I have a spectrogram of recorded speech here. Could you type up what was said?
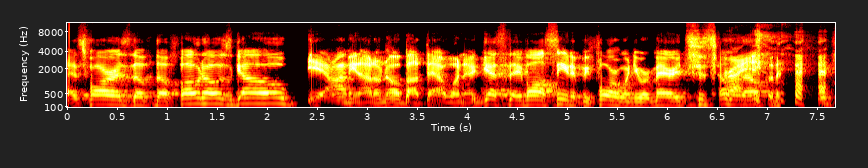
As far as the, the photos go, yeah, I mean, I don't know about that one. I guess they've all seen it before when you were married to someone right. else.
